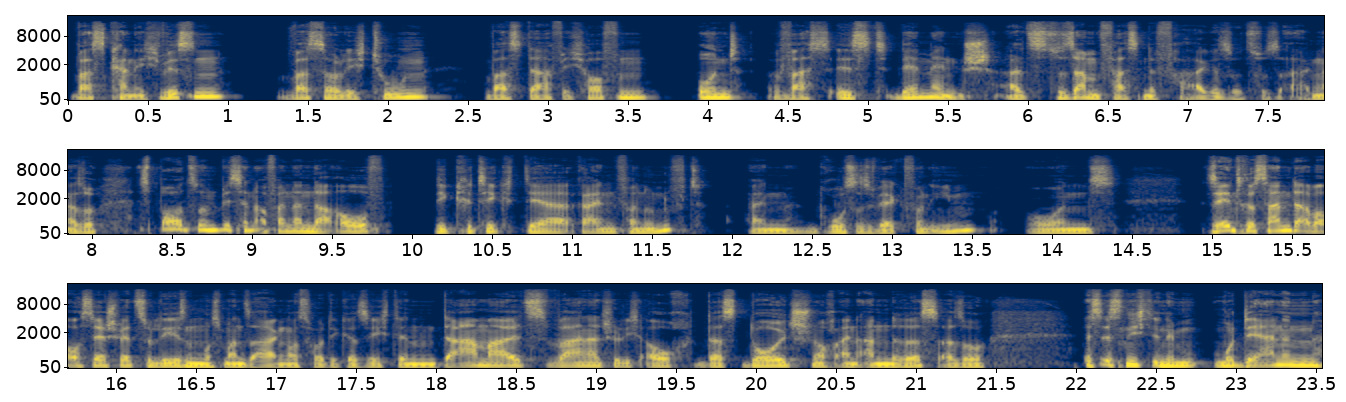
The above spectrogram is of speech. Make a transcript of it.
Was kann ich wissen? Was soll ich tun? Was darf ich hoffen? Und was ist der Mensch? Als zusammenfassende Frage sozusagen. Also es baut so ein bisschen aufeinander auf. Die Kritik der reinen Vernunft, ein großes Werk von ihm. Und sehr interessant, aber auch sehr schwer zu lesen, muss man sagen, aus heutiger Sicht. Denn damals war natürlich auch das Deutsch noch ein anderes. Also es ist nicht in dem modernen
